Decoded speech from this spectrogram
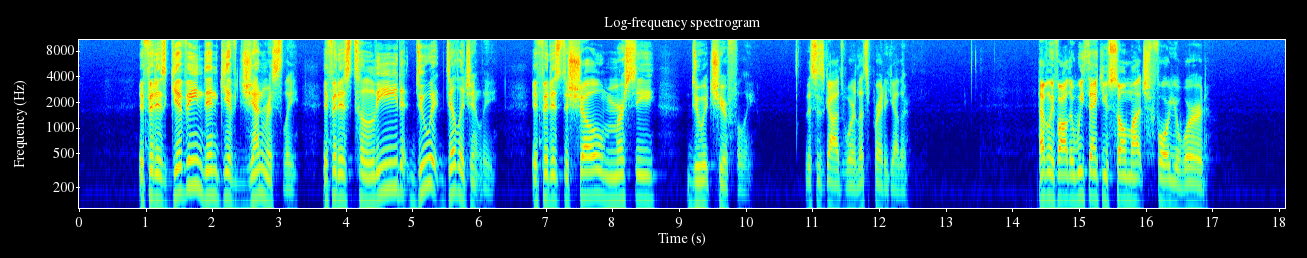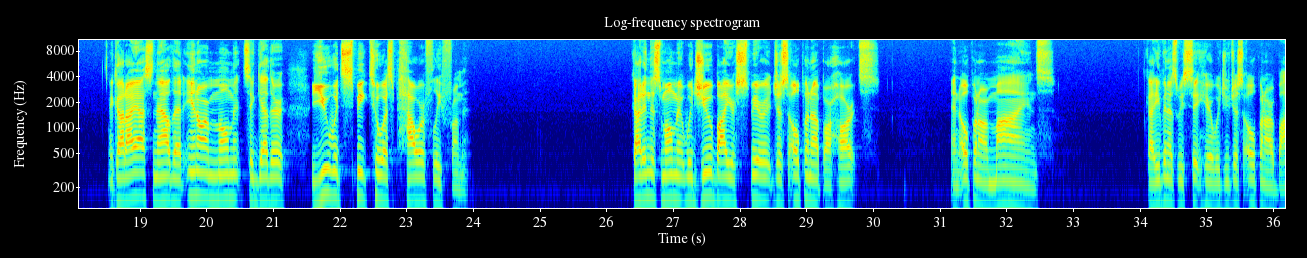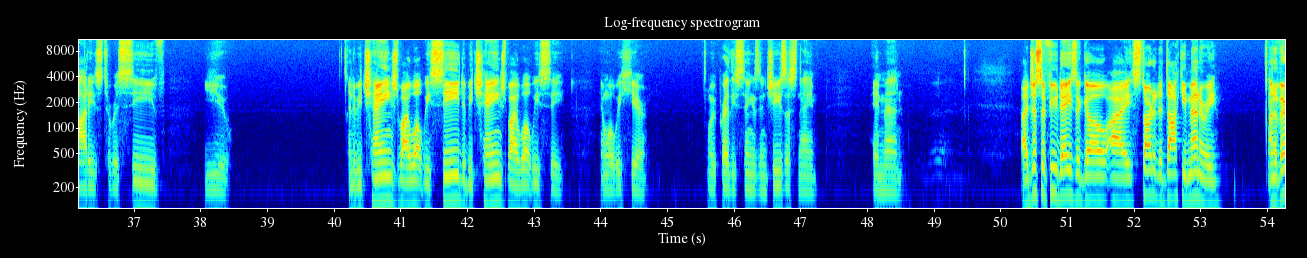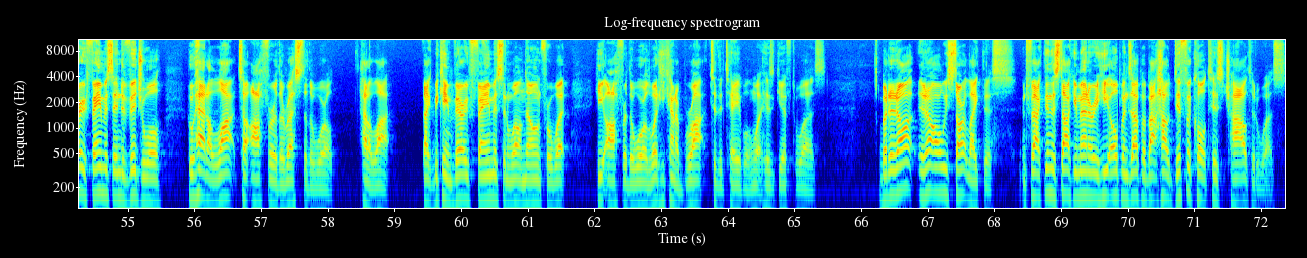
If it is giving, then give generously. If it is to lead, do it diligently. If it is to show mercy, do it cheerfully. This is God's word. Let's pray together. Heavenly Father, we thank you so much for your word. And God, I ask now that in our moment together, you would speak to us powerfully from it. God, in this moment, would you, by your Spirit, just open up our hearts and open our minds? God, even as we sit here, would you just open our bodies to receive you? And to be changed by what we see, to be changed by what we see and what we hear. We pray these things in Jesus' name. Amen. Uh, just a few days ago, I started a documentary on a very famous individual who had a lot to offer the rest of the world. Had a lot. In fact, became very famous and well known for what he offered the world, what he kind of brought to the table, and what his gift was. But it, all, it always start like this. In fact, in this documentary, he opens up about how difficult his childhood was.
